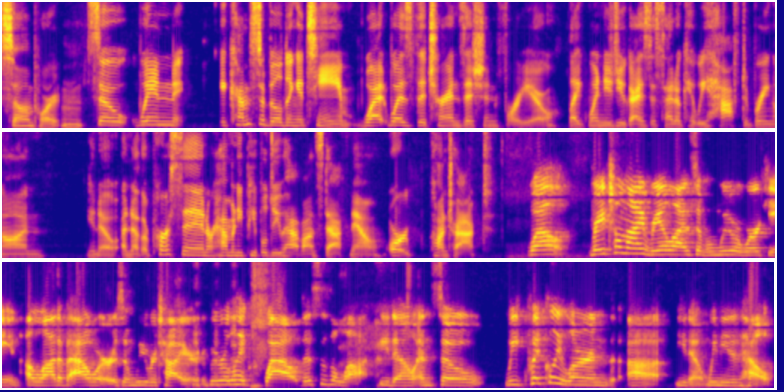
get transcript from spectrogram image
so important. So when it comes to building a team, what was the transition for you? Like when did you guys decide okay, we have to bring on you know, another person or how many people do you have on staff now or contract? Well, Rachel and I realized that when we were working a lot of hours and we were tired, we were like, wow, this is a lot, you know? And so we quickly learned, uh, you know, we needed help.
